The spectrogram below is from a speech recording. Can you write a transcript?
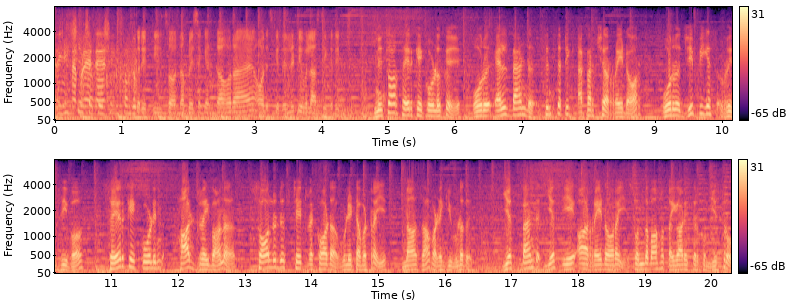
Initial separation from the करीब 390 सेकंड का हो रहा है और इसकी रिलेटिव वेलोसिटी करीब நிசார் செயற்கைக்கோளுக்கு ஒரு L band synthetic aperture radar ஒரு ஜிபிஎஸ் ரிசீவர் செயற்கைக்கோளின் ஹார்ட் டிரைவான சாலிட் ஸ்டேட் ரெக்கார்டர் உள்ளிட்டவற்றை நாசா வழங்கியுள்ளது எஸ் பேண்ட் எஸ்ஏஆர் ரேடாரை சொந்தமாக தயாரித்திருக்கும் இஸ்ரோ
